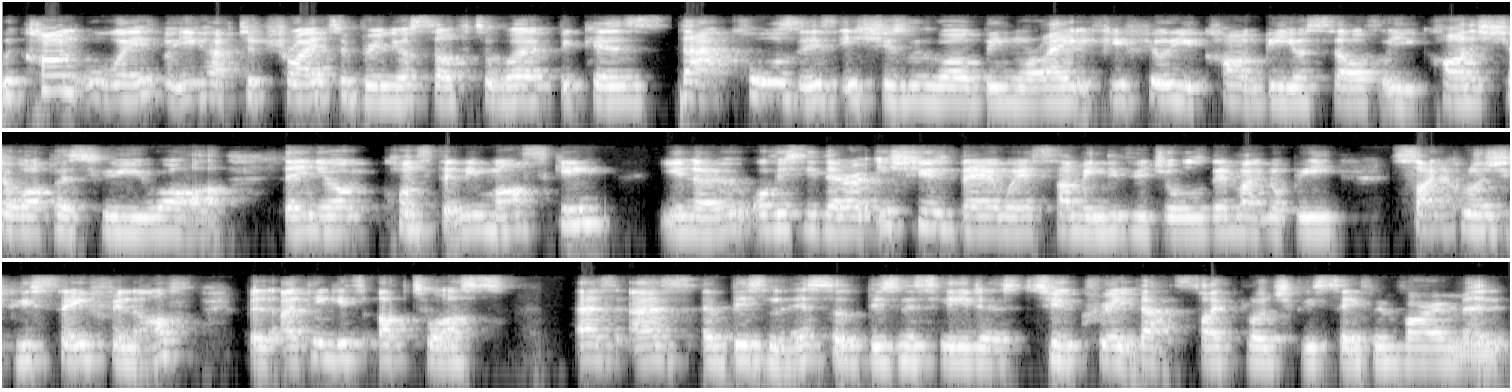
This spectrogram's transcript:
we can't always, but you have to try to bring yourself to work because that causes issues with well-being, right? If you feel you can't be yourself or you can't show up as who you are, then you're constantly masking. You know, obviously there are issues there where some individuals they might not be psychologically safe enough, but I think it's up to us as as a business or business leaders to create that psychologically safe environment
